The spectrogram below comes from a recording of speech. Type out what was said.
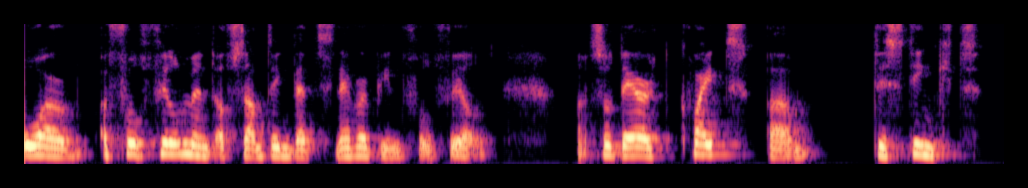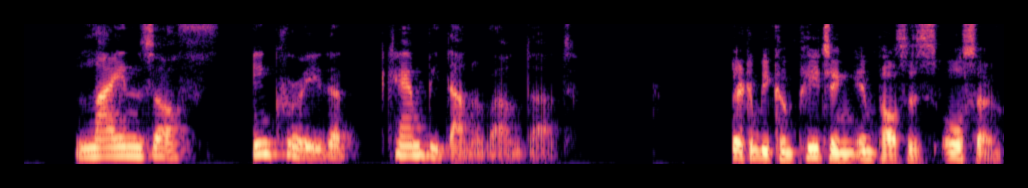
or a fulfillment of something that's never been fulfilled. Uh, so there are quite um, distinct lines of inquiry that can be done around that. There can be competing impulses also.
